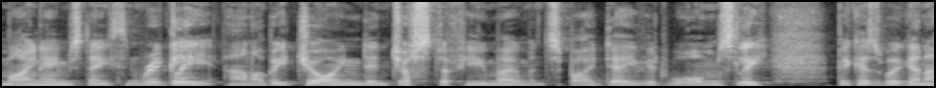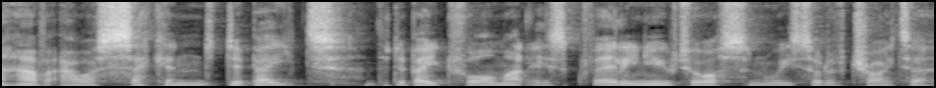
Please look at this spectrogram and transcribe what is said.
My name's Nathan Wrigley, and I'll be joined in just a few moments by David Waumsley because we're going to have our second debate. The debate format is fairly new to us, and we sort of try to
